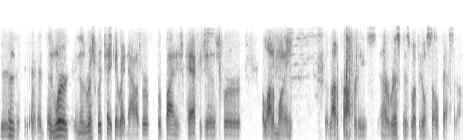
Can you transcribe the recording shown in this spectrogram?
and we're you know the risk we're taking right now is we're we're buying these packages for a lot of money, a lot of properties, and our risk is what if we don't sell fast enough?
